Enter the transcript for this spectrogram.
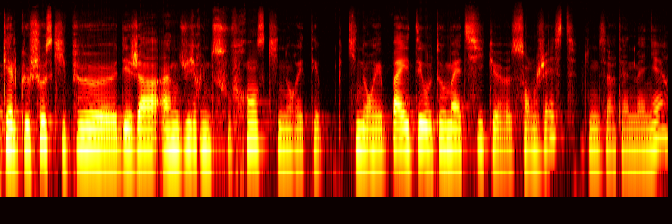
quelque chose qui peut déjà induire une souffrance qui n'aurait été qui n'aurait pas été automatique euh, sans geste, d'une certaine manière.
